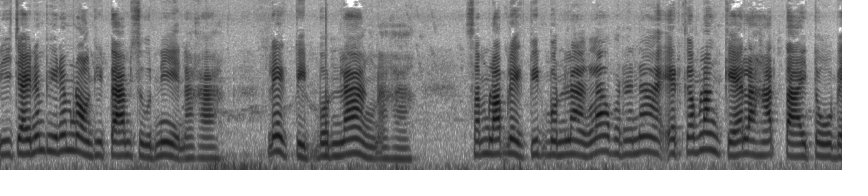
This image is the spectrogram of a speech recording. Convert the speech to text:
ดีใจน้ำพีน้ำนองที่ตามสูตรนี่นะคะ เลขติดบนล่างนะคะสำหรับเลขติดบนล่างเล่าพัฒนาแอดกำลังแกะรหัสตายโตแบ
